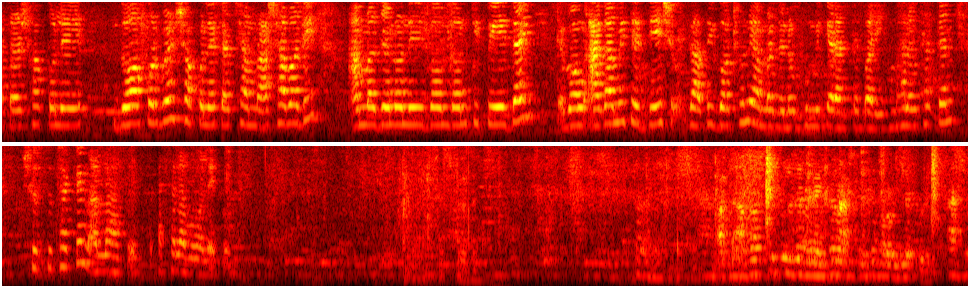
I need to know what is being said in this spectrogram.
আপনারা সকলে দোয়া করবেন, সকলের কাছে আমরা আশাবাদী। আমরা যেন নিবন্ধনটি পেয়ে যাই এবং আগামীতে দেশ জাতি গঠনে আমরা যেন ভূমিকা রাখতে পারি। ভালো থাকেন, সুস্থ থাকেন। আল্লাহ হাফেজ। আসসালামু আলাইকুম। আপনি আপনার কি চলে যাবেন একজন আসতেছে পরবর্তী করে। আসো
